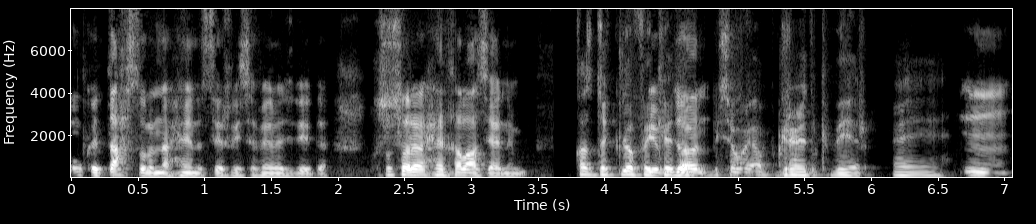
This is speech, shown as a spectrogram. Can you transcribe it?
ممكن تحصل إنه الحين يصير في سفينة جديدة. خصوصا الحين خلاص يعني قصدك لوفي كذا بيسوي upgrade كبير. إيه امم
